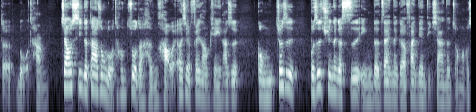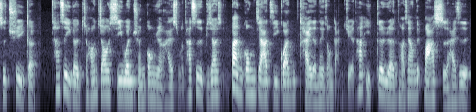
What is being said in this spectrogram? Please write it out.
的裸汤，礁溪的大众裸汤做的很好诶，而且非常便宜。它是公，就是不是去那个私营的，在那个饭店底下那种哦，是去一个，它是一个好像礁溪温泉公园还是什么，它是比较办公家机关开的那种感觉。它一个人好像八十还是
